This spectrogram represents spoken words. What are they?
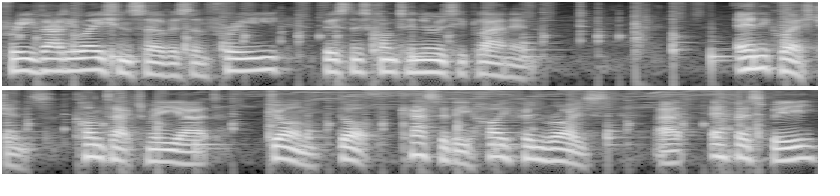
free valuation service and free business continuity planning. Any questions? Contact me at john.cassidy-rice at fsb.org.uk.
